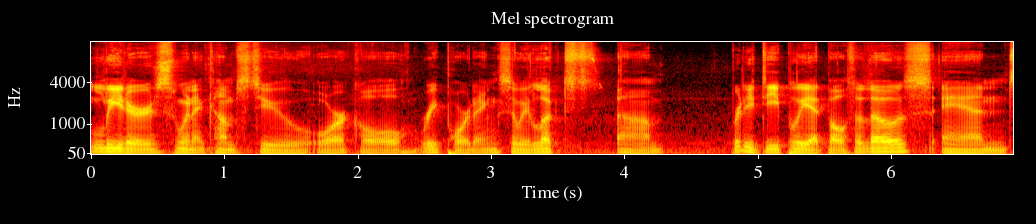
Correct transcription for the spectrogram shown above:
leaders when it comes to Oracle reporting. So we looked um, pretty deeply at both of those, and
